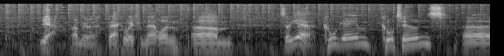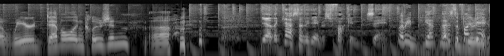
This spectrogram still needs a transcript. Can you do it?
yeah, I'm gonna back away from that one. Um, so yeah, cool game, cool tunes, uh, weird devil inclusion. Uh, Yeah, the cast of the game is fucking insane. I mean, yeah, that's the beauty. game.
